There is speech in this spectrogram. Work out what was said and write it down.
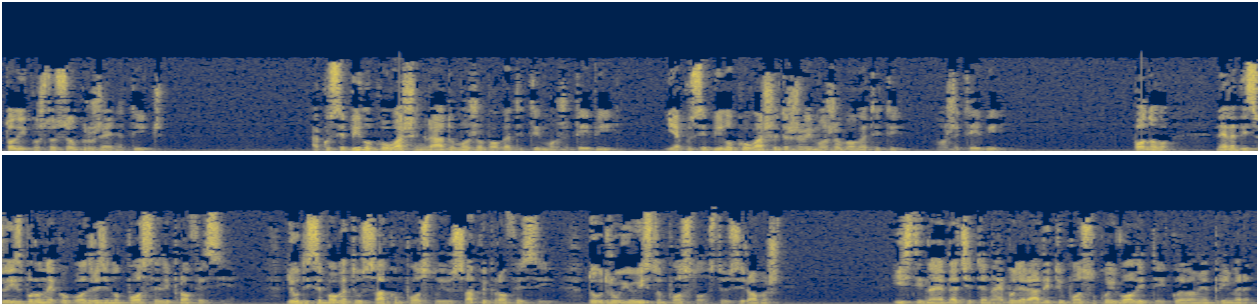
Toliko što se okruženja tiče. Ako se bilo ko u vašem gradu može obogatiti, možete i vi. I ako se bilo ko u vašoj državi može obogatiti, možete i vi. Ponovo, ne radi se o izboru nekog određenog posla ili profesije. Ljudi se bogate u svakom poslu i u svakoj profesiji, dok drugi u istom poslu ostaju siromašni. Istina je da ćete najbolje raditi u poslu koji volite i koji vam je primeren.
